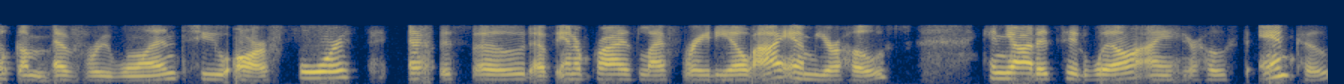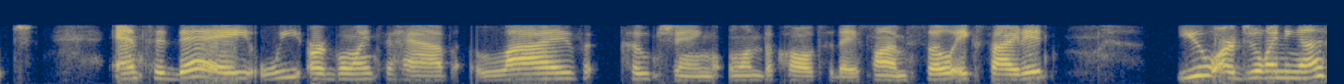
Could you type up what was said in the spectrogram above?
welcome everyone to our fourth episode of Enterprise Life Radio. I am your host, Kenyatte Tidwell. I am your host and coach. And today we are going to have live coaching on the call today. So I'm so excited you are joining us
